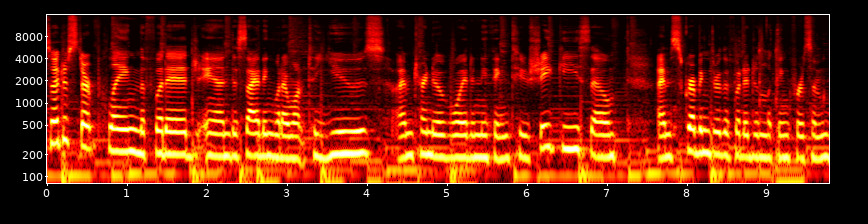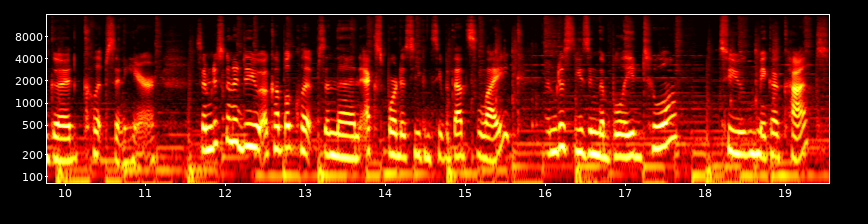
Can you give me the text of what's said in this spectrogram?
So I just start playing the footage and deciding what I want to use. I'm trying to avoid anything too shaky, so I'm scrubbing through the footage and looking for some good clips in here. So I'm just gonna do a couple clips and then export it so you can see what that's like. I'm just using the blade tool to make a cut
